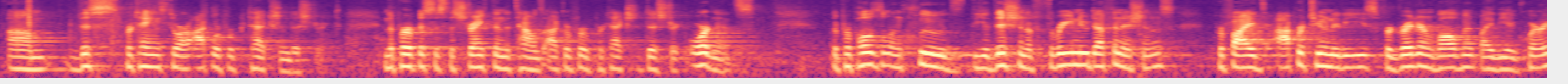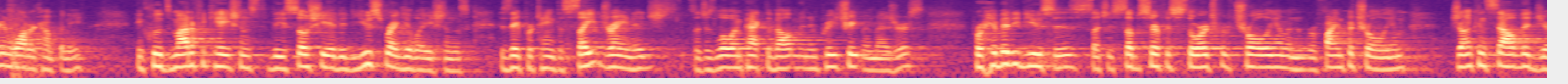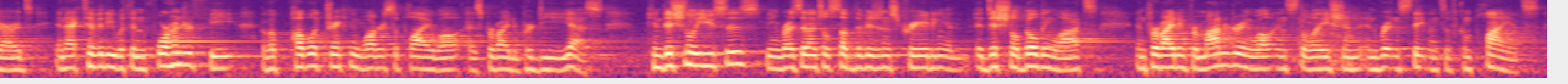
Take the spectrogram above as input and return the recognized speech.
Um, This pertains to our Aquifer Protection District, and the purpose is to strengthen the town's Aquifer Protection District ordinance. The proposal includes the addition of three new definitions, provides opportunities for greater involvement by the Aquarian Water Company, includes modifications to the associated use regulations as they pertain to site drainage, such as low-impact development and pretreatment measures, prohibited uses such as subsurface storage for petroleum and refined petroleum, junk and salvage yards, and activity within 400 feet of a public drinking water supply well as provided per DES. Conditional uses being residential subdivisions creating additional building lots and providing for monitoring well installation and written statements of compliance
